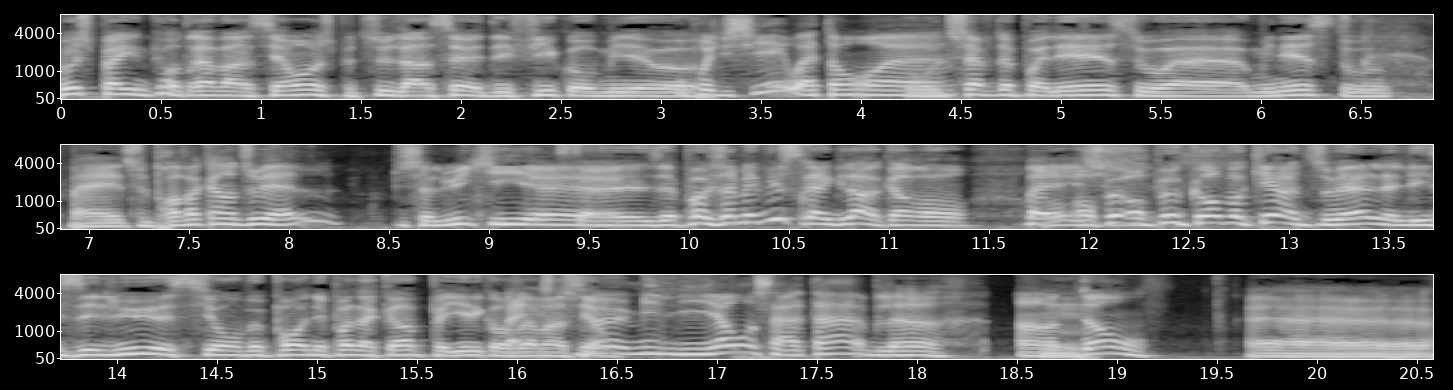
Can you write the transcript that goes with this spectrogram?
moi je paye une contravention, je peux-tu lancer un défi au, au, policier ou à ton euh, au chef de police ou euh, au ministre ou? Ben tu le provoques en duel. Puis celui qui euh... j'ai pas jamais vu ce règle-là encore. On, ben, on, peut, on, peut, convoquer en duel les élus si on veut pas, on n'est pas d'accord payer les ben, contraventions. Ben, un million sur la table là, en hmm. dons. Euh,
